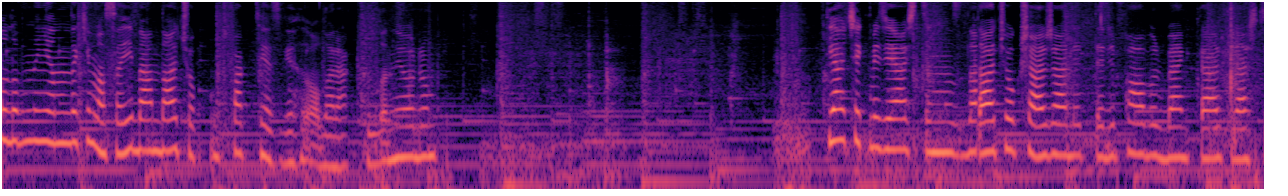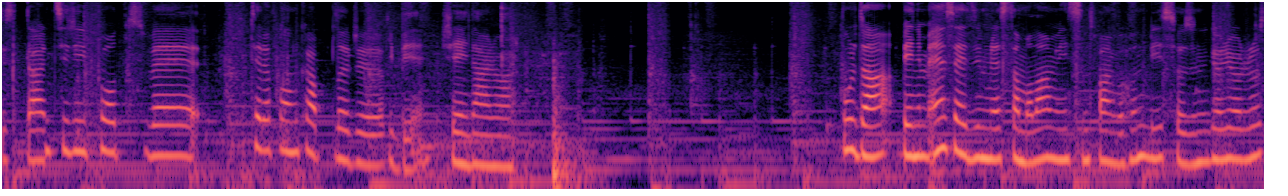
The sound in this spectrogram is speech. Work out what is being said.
Buzdolabının yanındaki masayı ben daha çok mutfak tezgahı olarak kullanıyorum. Diğer çekmeceyi açtığımızda daha çok şarj aletleri, power bankler, flash diskler, tripod ve telefon kapları gibi şeyler var. Burada benim en sevdiğim ressam olan Vincent van Gogh'un bir sözünü görüyoruz.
